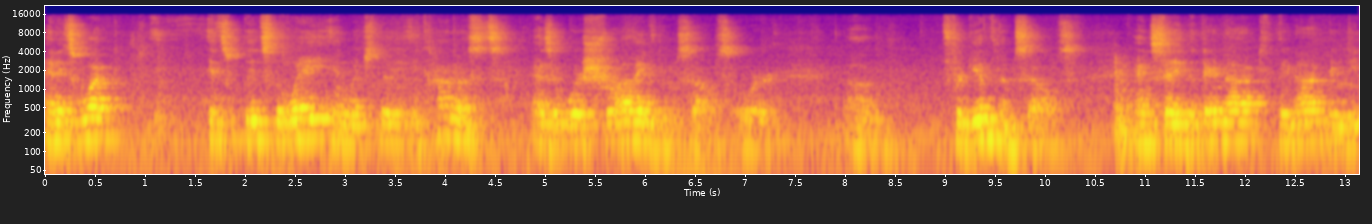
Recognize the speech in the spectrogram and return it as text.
And it's what, it's, it's the way in which the economists, as it were, shrive themselves or um, forgive themselves and say that they're not, they're not really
